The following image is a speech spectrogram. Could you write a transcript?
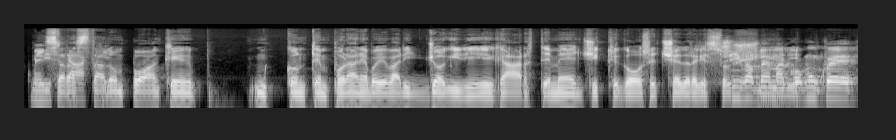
come gli sarà scacchi. stato un po' anche contemporanea poi i vari giochi di carte, Magic, cose eccetera che sono Sì, vabbè, ma comunque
